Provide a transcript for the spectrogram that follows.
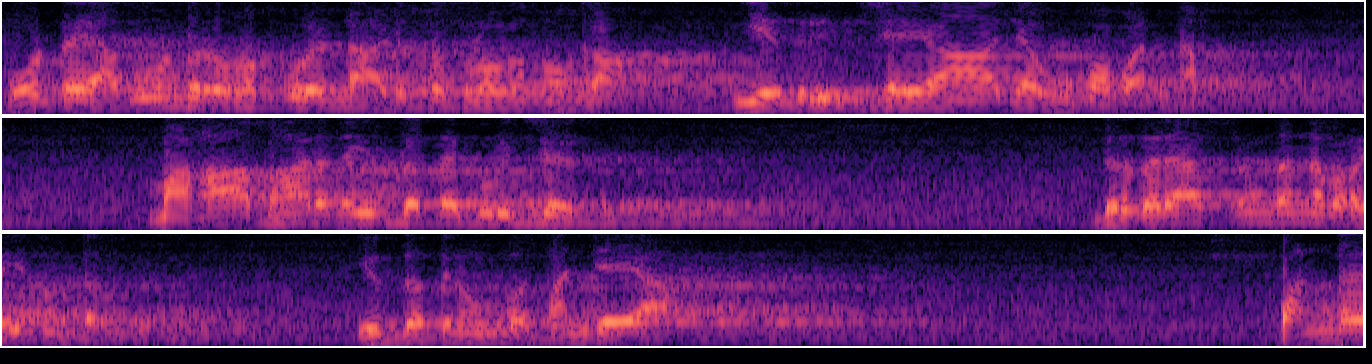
പോട്ടെ അതുകൊണ്ടൊരു ഉറപ്പ് വേണ്ട. അടുത്ത ശ്ലോകം നോക്കാം. യദൃച്ഛയാജ ഉപപന്നം. മഹാഭാരത യുദ്ധത്തെ കുറിച്ച് ധൃതരാഷ്ട്രം തന്നെ പറയുന്നുണ്ട്. യുദ്ധത്തിന് മുമ്പ് സഞ്ജയ പണ്ട്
